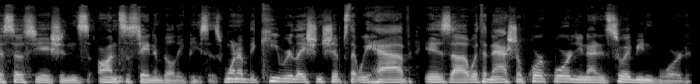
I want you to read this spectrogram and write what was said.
associations on sustainability pieces. One of the key relationships that we have is uh, with the National Pork Board, the United Soybean Board,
